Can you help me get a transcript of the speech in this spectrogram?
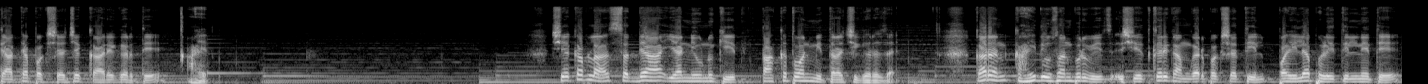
त्या त्या पक्षाचे कार्यकर्ते आहेत. शेकापला सध्या या निवडणुकीत ताकदवान मित्राची गरज आहे. कारण काही दिवसांपूर्वीच शेतकरी कामगार पक्षातील पहिल्या फळीतील नेते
